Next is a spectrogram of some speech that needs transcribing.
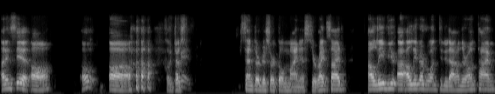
I didn't see it. Oh, oh, uh. so just okay. center the circle minus your right side. I'll leave you. Uh, I'll leave everyone to do that on their own time.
